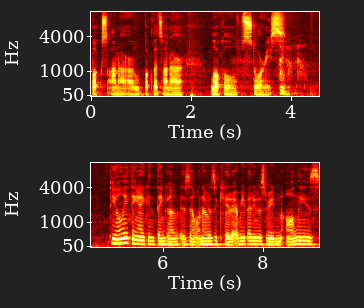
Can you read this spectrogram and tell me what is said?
books on our, our booklets on our local stories? I don't know. The only thing I can think of is that when I was a kid, everybody was reading all these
